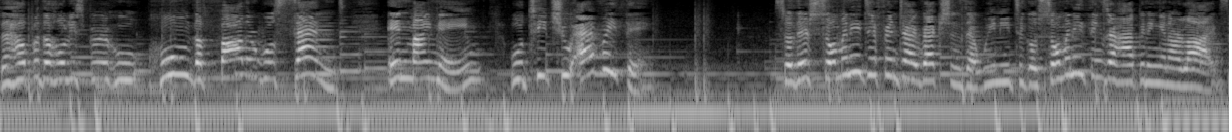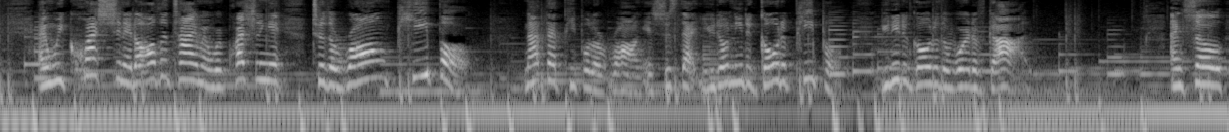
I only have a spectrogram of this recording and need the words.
the help of the Holy Spirit, who whom the Father will send in my name will teach you everything. So there's so many different directions that we need to go. So many things are happening in our lives and we question it all the time and we're questioning it to the wrong people. Not that people are wrong. It's just that you don't need to go to people. You need to go to the word of God. And so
